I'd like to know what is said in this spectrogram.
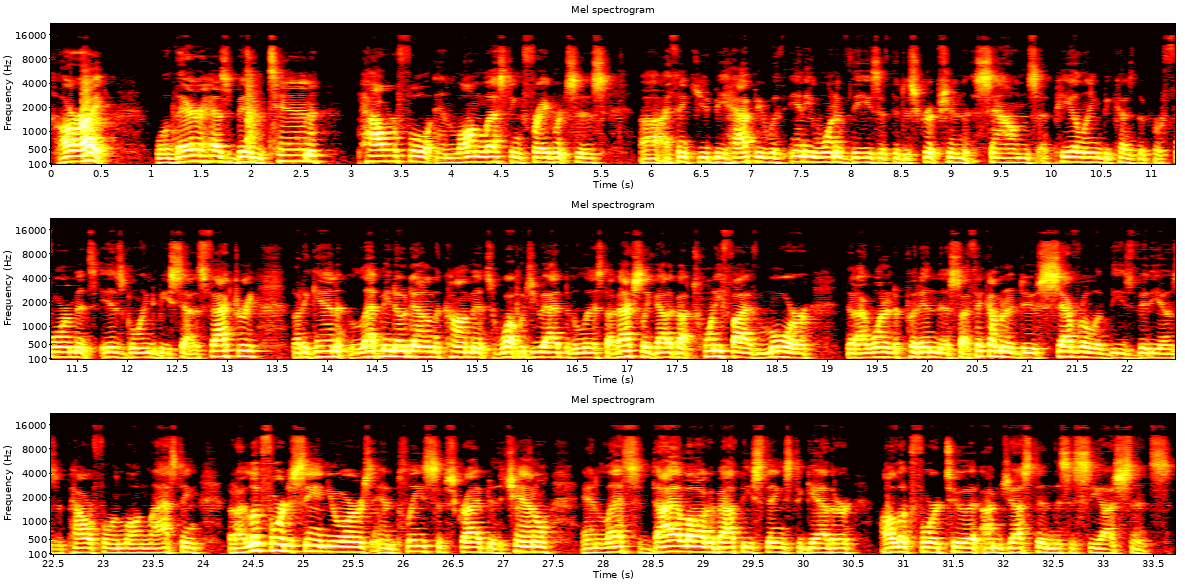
All right. Well, there has been 10 powerful and long lasting fragrances uh, I think you'd be happy with any one of these if the description sounds appealing because the performance is going to be satisfactory. But again, let me know down in the comments what would you add to the list. I've actually got about 25 more that I wanted to put in this. So I think I'm going to do several of these videos of powerful and long lasting. But I look forward to seeing yours and please subscribe to the channel and let's dialogue about these things together. I'll look forward to it. I'm Justin. This is Sillage Scents.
